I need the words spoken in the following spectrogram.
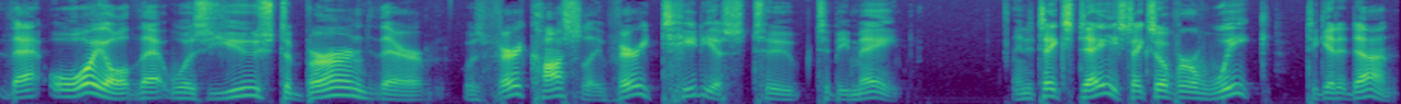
that oil that was used to burn there was very costly, very tedious to, to be made. And it takes days, takes over a week to get it done.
